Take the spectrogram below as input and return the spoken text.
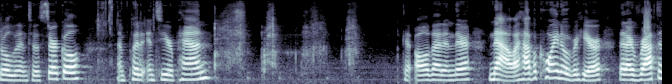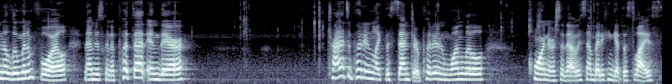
roll it into a circle and put it into your pan. Get all that in there. Now, I have a coin over here that I've wrapped in aluminum foil, and I'm just going to put that in there. Try not to put it in like the center. Put it in one little corner so that way somebody can get the slice.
